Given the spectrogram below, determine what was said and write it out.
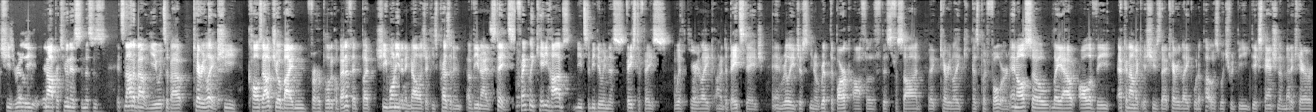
she's really an opportunist, and this is it's not about you, it's about Kari Lake. She calls out Joe Biden for her political benefit, but she won't even acknowledge that he's president of the United States. Frankly, Katie Hobbs needs to be doing this face to face with Kari Lake on a debate stage and really just, you know, rip the bark off of this facade that Kari Lake has put forward and also lay out all of the economic issues that Kari Lake would oppose, which would be the expansion of Medicare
